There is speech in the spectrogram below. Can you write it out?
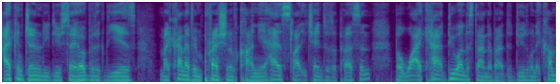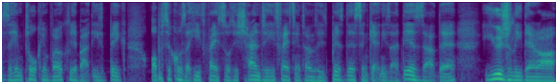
I can generally do say over the years, my kind of impression of Kanye has slightly changed as a person. But what I can't do understand about the dude when it comes to him talking vocally about these big obstacles that he's faced or these challenges he's facing in terms of his business and getting his ideas out there, usually there are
